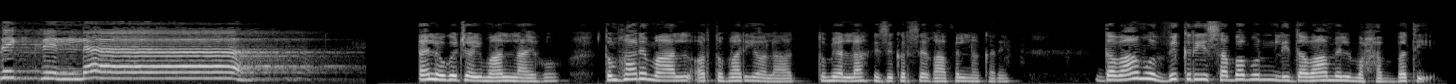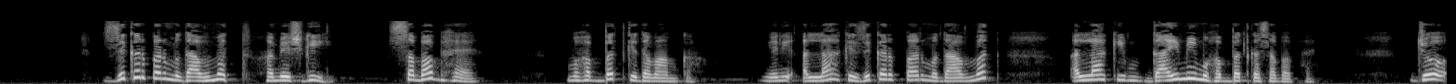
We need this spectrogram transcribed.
ذكر الله اے لوگو جو ایمان لائے ہو، تمہارے مال اور تمہاری اولاد تمہیں اللہ کے ذکر سے غافل نہ کرے۔ دوام ذکری سبب لدوام المحبتی ذکر پر مداومت، ہمیشگی۔ سبب ہے محبت کے دوام کا۔ یعنی اللہ کے ذکر پر مداومت اللہ کی دائمی محبت کا سبب ہے۔ جو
